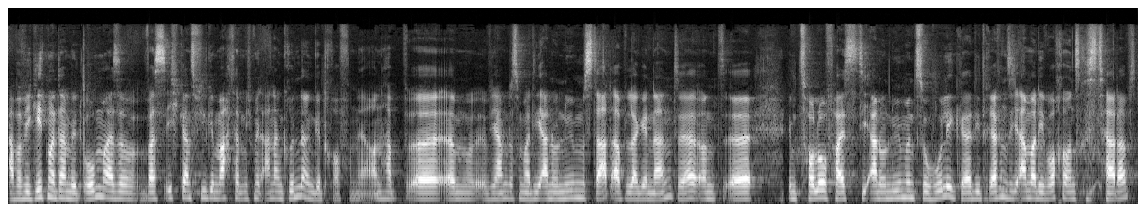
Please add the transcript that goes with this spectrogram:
aber wie geht man damit um? Also was ich ganz viel gemacht habe, mich mit anderen Gründern getroffen ja, und habe, äh, ähm, wir haben das mal die anonymen Startupler genannt ja, und äh, im Zollhof heißt es die anonymen Zoholiker, die treffen sich einmal die Woche unsere Startups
